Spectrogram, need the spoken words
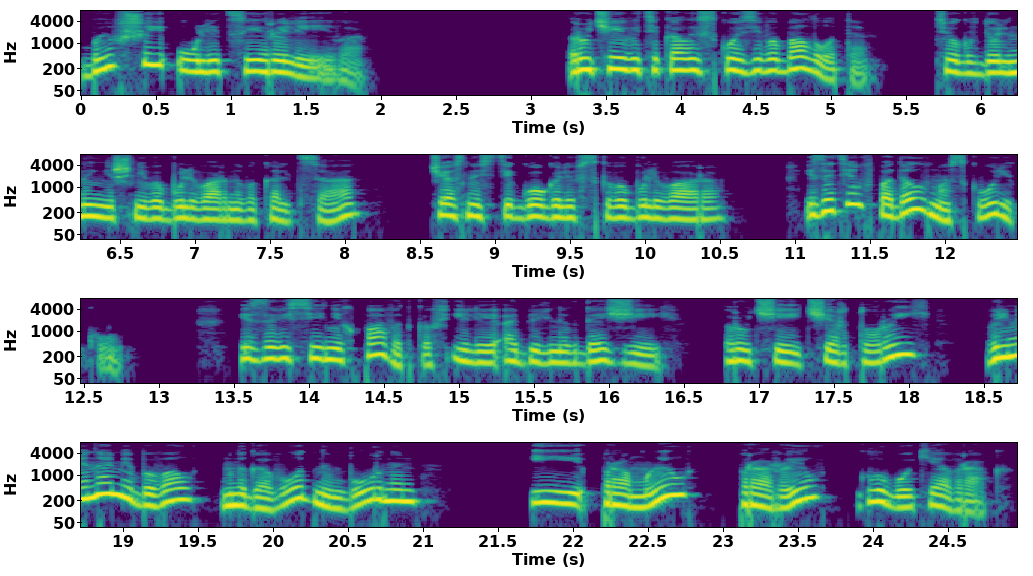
бывшей улицей Рылеева. Ручей вытекал из Козьего болота, тек вдоль нынешнего бульварного кольца, в частности Гоголевского бульвара, и затем впадал в Москву-реку. Из-за весенних паводков или обильных дождей ручей Черторый временами бывал многоводным, бурным и промыл, прорыл глубокий овраг.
